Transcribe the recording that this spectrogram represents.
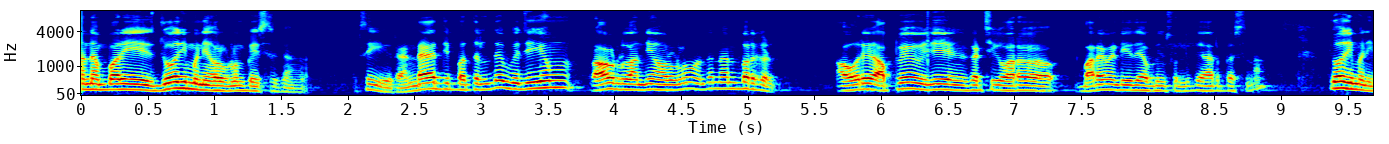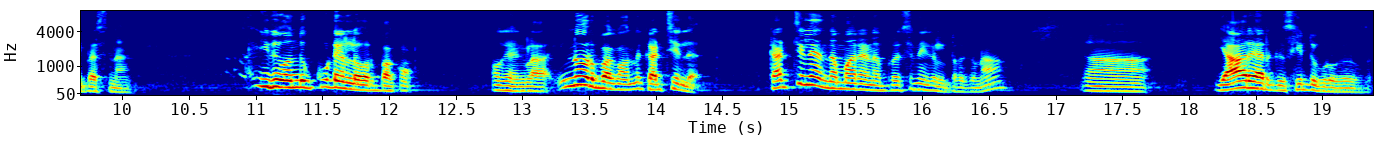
அந்த மாதிரி ஜோதிமணி அவர்களும் பேசியிருக்காங்க. சி ரெண்டாயிரத்தி பத்துலேருந்து விஜயும் ராகுல் காந்தியும் அவர்களும் வந்து நண்பர்கள். அவரே அப்போயே விஜய் எங்கள் கட்சிக்கு வர வர வேண்டியது அப்படின்னு சொல்லிட்டு யார் பேசுனா ஜோதிமணி பேசுனாங்க. இது வந்து கூட்டணியில் ஒரு பக்கம். ஓகேங்களா இன்னொரு பக்கம் வந்து கட்சியில். கட்சியில் இந்த மாதிரியான பிரச்சனைகள் இருக்குன்னா யார் யாருக்கு சீட்டு கொடுக்குறது?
